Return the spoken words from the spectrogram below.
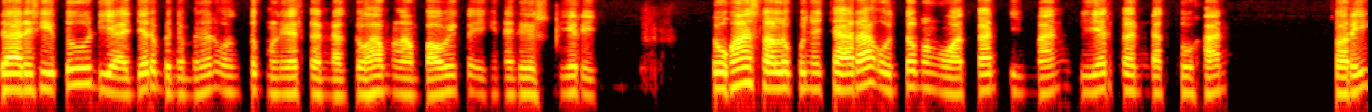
Dari situ diajar benar-benar untuk melihat kehendak Tuhan melampaui keinginan diri sendiri. Tuhan selalu punya cara untuk menguatkan iman biar kehendak Tuhan sorry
